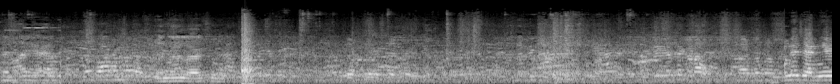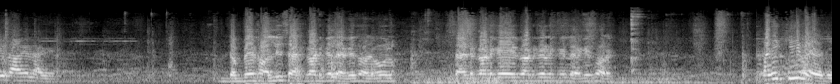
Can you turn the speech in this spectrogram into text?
ਇਹਨਾਂ ਲਾ ਸ਼ੋ ਉਹਨੇ ਚੈਨੀਆਂ ਵੀ ਲਾ ਕੇ ਲਾ ਗਏ ਡੱਬੇ ਖਾਲੀ ਸੈੱਟ ਕੱਢ ਕੇ ਲੈ ਗਏ ਸਾਰੇ ਕੋਲ। ਸੈੱਟ ਕੱਢ ਕੇ ਕੱਢ ਕੱਢ ਕੇ ਲੈ ਗਏ ਸਾਰੇ। ਭਾਜੀ ਕੀ ਹੋਇਆ ਜੀ?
